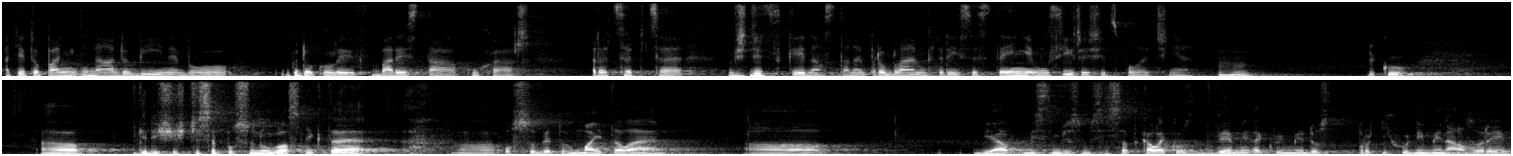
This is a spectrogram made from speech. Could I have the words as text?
ať je to paní u nádobí nebo kdokoliv, barista, kuchař, recepce, vždycky nastane problém, který se stejně musí řešit společně. Mm-hmm. Děkuju. Když ještě se posunu vlastně k té osobě toho majitele, já myslím, že jsem se setkal jako s dvěmi takovými dost protichudnými názory,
